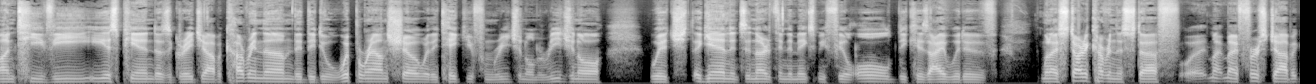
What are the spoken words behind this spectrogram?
on TV. ESPN does a great job of covering them. They, they do a whip around show where they take you from regional to regional, which again, it's another thing that makes me feel old because I would have when I started covering this stuff, uh, my, my first job at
